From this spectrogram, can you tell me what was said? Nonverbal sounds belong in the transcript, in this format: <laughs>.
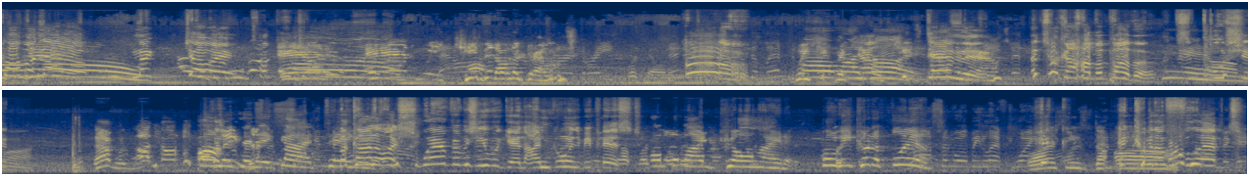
Papa, no. Make Joey. Fucking Joey. And, and we keep it on the ground. Three. We're killing. Oh, We Oh keep it my down. God. Damn it. It took a hubba bubba. This is bullshit. That was not. Oh, they did it. God Logano, I swear if it was you again, I'm going to be pissed. Oh my god. Oh, he could have flipped. Lawson will be left wing. Larson's done. It could have Oh, flipped.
